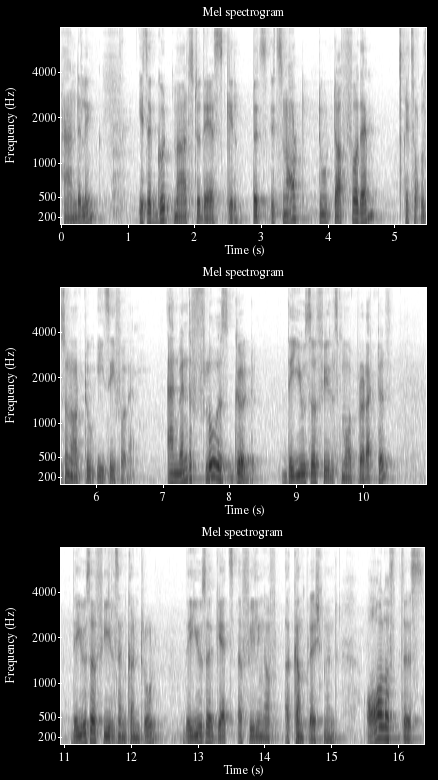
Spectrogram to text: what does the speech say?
handling is a good match to their skill. It's, it's not too tough for them, it's also not too easy for them. And when the flow is good, the user feels more productive, the user feels in control, the user gets a feeling of accomplishment. All of this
